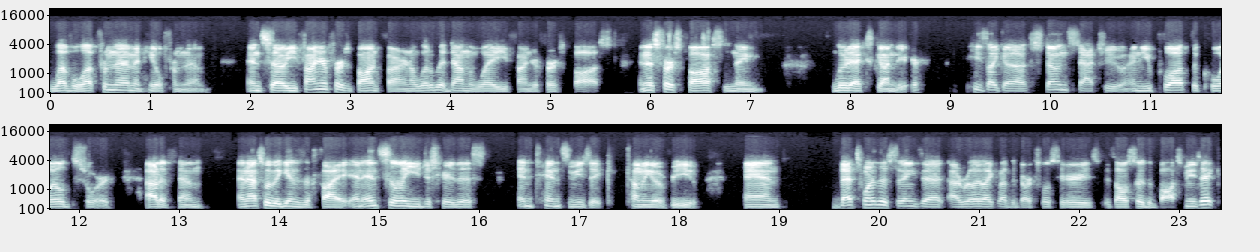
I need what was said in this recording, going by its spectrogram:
level up from them and heal from them. And so you find your first bonfire, and a little bit down the way, you find your first boss. And this first boss is named Ludex Gundyr. He's like a stone statue, and you pull out the coiled sword out of him, and that's what begins the fight. And instantly, you just hear this intense music coming over you. And that's one of those things that I really like about the Dark Souls series is also the boss music.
